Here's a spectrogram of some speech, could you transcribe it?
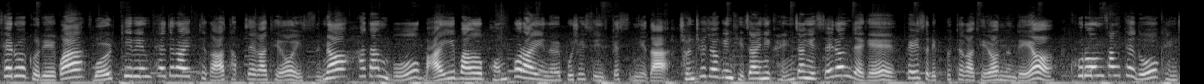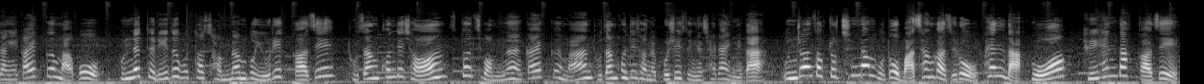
세로 그릴과 멀티빔 헤드라이트가 탑재가 되어 있으며 하단부 마이바흐 범퍼 라인을 보실 수 있겠습니다. 전체적인 디자인이 굉장히 세련되게 페이스 리프트가 되었는데요. 크롬 상태도 굉장히 깔끔하고 본네트 리드부터 전면부 유리까지 도장 컨디션 스톤칩 없는 깔끔한 도장 컨디션을 보실 수 있는 차량입니다. 운전석 쪽 측면부도 마찬가지로 펜다, 도어, 뒤 핸다까지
